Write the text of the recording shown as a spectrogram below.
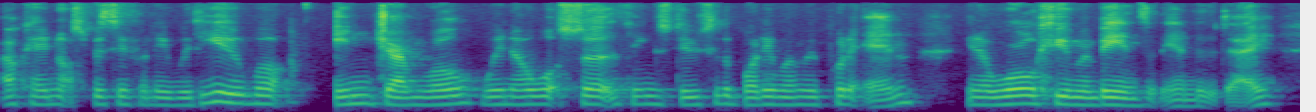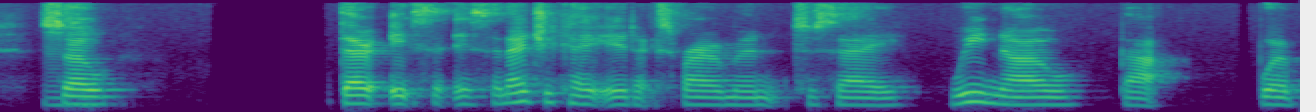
Okay, not specifically with you, but in general, we know what certain things do to the body when we put it in. You know, we're all human beings at the end of the day. Mm-hmm. So there it's it's an educated experiment to say we know that we're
